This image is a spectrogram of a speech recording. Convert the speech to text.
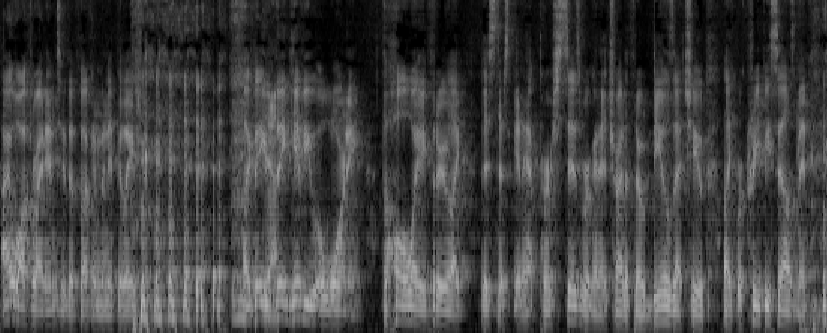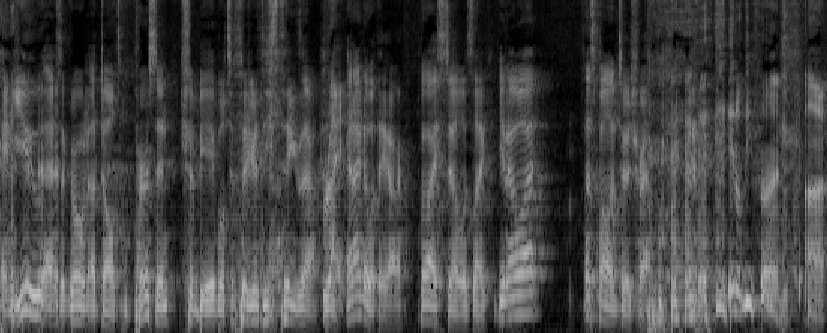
I walked right into the fucking manipulation. like they Yeah. they give you a warning the whole way through. Like this, there's in-app purchases. We're gonna try to throw deals at you, like we're creepy salesmen. And you, as a grown adult person, should be able to figure these things out. Right. And I know what they are, but I still was like, you know what? Let's fall into a trap. It'll be fun. Uh,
